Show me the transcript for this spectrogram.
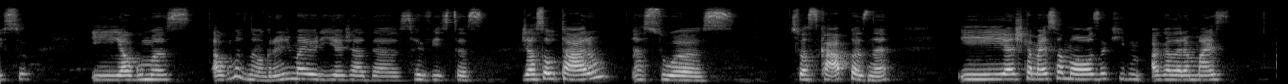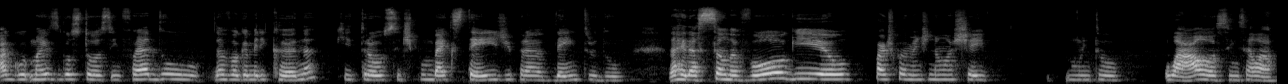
isso. E algumas, algumas não, a grande maioria já das revistas já soltaram as suas suas capas, né? E acho que a mais famosa, que a galera mais, mais gostou, assim, foi a do, da Vogue americana, que trouxe, tipo, um backstage para dentro do, da redação da Vogue. Eu, particularmente, não achei muito uau, assim, sei lá.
